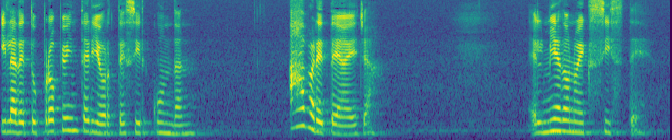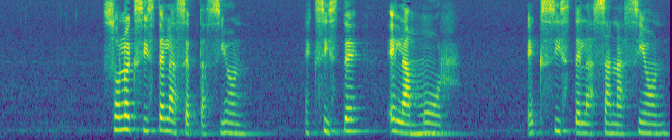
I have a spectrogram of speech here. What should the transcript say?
y la de tu propio interior te circundan. Ábrete a ella. El miedo no existe. Solo existe la aceptación. Existe el amor. Existe la sanación.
